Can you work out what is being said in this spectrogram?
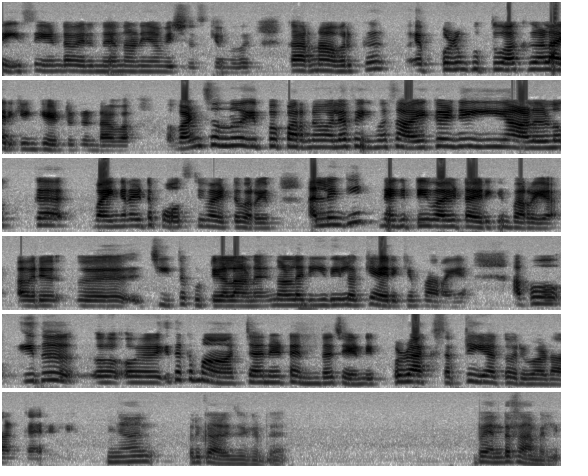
ഫേസ് ചെയ്യേണ്ട വരുന്നതെന്നാണ് ഞാൻ വിശ്വസിക്കുന്നത്. കാരണം അവർക്ക് എപ്പോഴും കുത്തുവാക്കുകളായിരിക്കും കേട്ടിട്ടുണ്ടാവുക. വൺസ് ഒന്ന് ഇപ്പൊ പറഞ്ഞ പോലെ ഫേമസ് ആയിക്കഴിഞ്ഞാൽ ഈ ആളുകളൊക്കെ ഭയങ്കരമായിട്ട് പോസിറ്റീവായിട്ട് പറയും. അല്ലെങ്കിൽ നെഗറ്റീവ് ആയിട്ടായിരിക്കും പറയുക. അവർ ചീത്ത കുട്ടികളാണ് എന്നുള്ള രീതിയിലൊക്കെ ആയിരിക്കും പറയുക. അപ്പോ ഇത് ഇതൊക്കെ മാറ്റാനായിട്ട് എന്താ ചെയ്യേണ്ടത്? ഇപ്പോഴും അക്സെപ്റ്റ് ചെയ്യാത്ത ഒരുപാട് ആൾക്കാരില്ലേ? ഞാൻ ഒരു കാര്യം ചോദിക്കട്ടെ? ഇപ്പൊ എന്റെ ഫാമിലി.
